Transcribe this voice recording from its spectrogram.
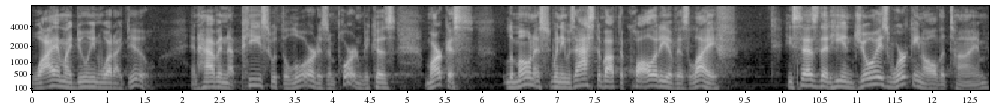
why am I doing what I do and having that peace with the Lord is important because Marcus Lemonis, when he was asked about the quality of his life, he says that he enjoys working all the time,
